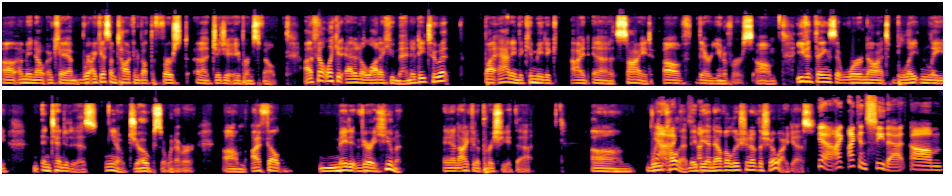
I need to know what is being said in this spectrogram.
uh, I mean, okay, I'm, I guess I'm talking about the first J.J. Uh, Abrams film. I felt like it added a lot of humanity to it by adding the comedic uh, side of their universe. Um, even things that were not blatantly intended as you know jokes or whatever. Um, I felt made it very human, and I could appreciate that. Um, what yeah, do you call I, that? Maybe I, an evolution of the show, I guess. Yeah, I, I can see that. Um,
